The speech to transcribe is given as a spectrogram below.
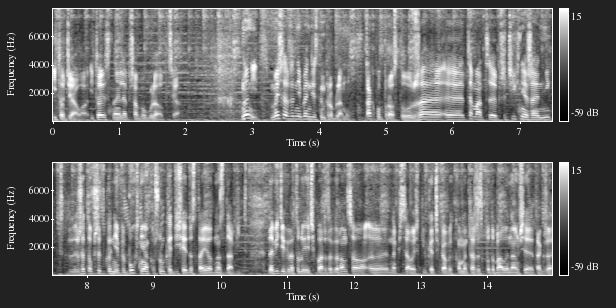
i to działa. I to jest najlepsza w ogóle opcja. No nic, myślę, że nie będzie z tym problemu. Tak po prostu, że e, temat e, przycichnie, że, nikt, że to wszystko nie wybuchnie, a koszulkę dzisiaj dostaje od nas Dawid. Dawidzie, gratuluję Ci bardzo gorąco. E, napisałeś kilka ciekawych komentarzy, spodobały nam się, także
